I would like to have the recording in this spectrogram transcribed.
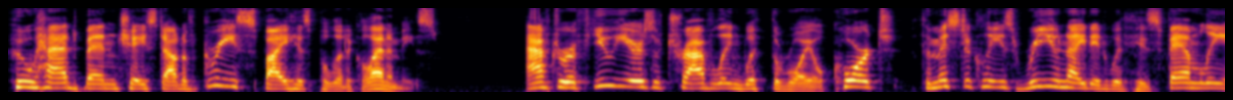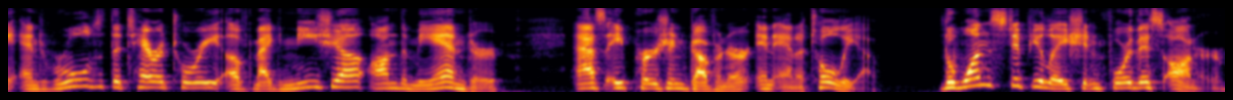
who had been chased out of Greece by his political enemies. After a few years of traveling with the royal court, Themistocles reunited with his family and ruled the territory of Magnesia on the Meander as a Persian governor in Anatolia. The one stipulation for this honor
